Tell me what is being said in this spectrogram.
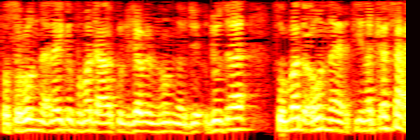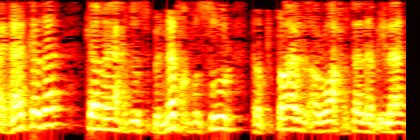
فصرهن إليك ثم اجعل كل جبل منهن جزءا ثم ادعهن يأتينك سعي هكذا كما يحدث بالنفخ في الصور تطار الأرواح وتذهب إلى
